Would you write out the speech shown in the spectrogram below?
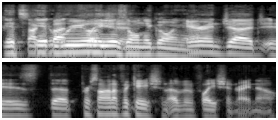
it's talk it really is only going up. Aaron Judge is the personification of inflation right now.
